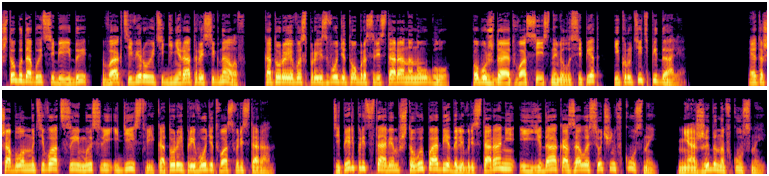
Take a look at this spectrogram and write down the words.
Чтобы добыть себе еды, вы активируете генераторы сигналов, которые воспроизводят образ ресторана на углу, побуждают вас сесть на велосипед и крутить педали. Это шаблон мотивации, мыслей и действий, который приводит вас в ресторан. Теперь представим, что вы пообедали в ресторане, и еда оказалась очень вкусной, неожиданно вкусной.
